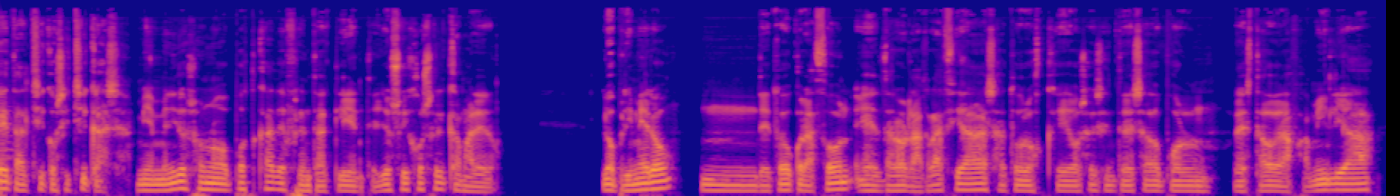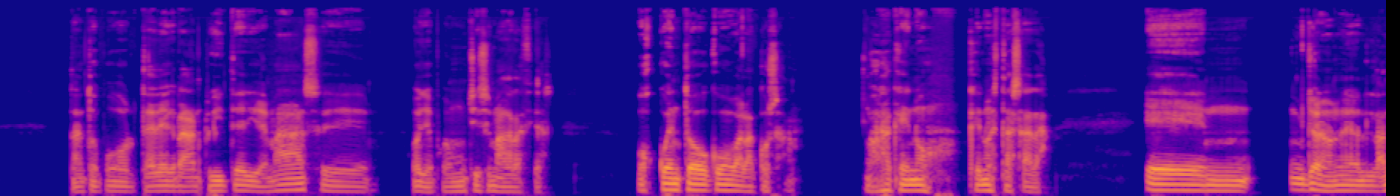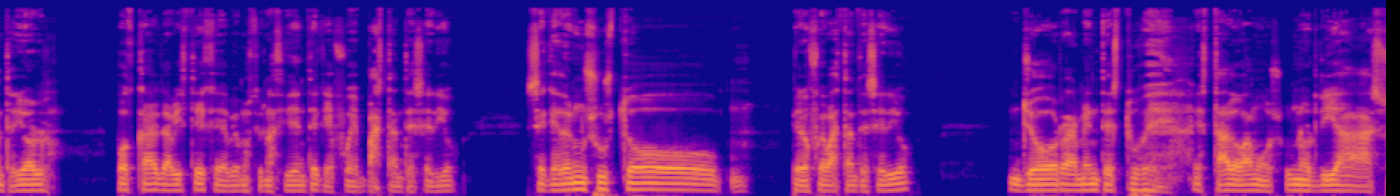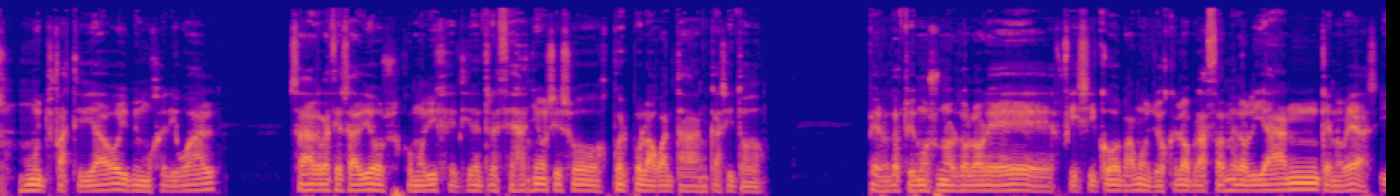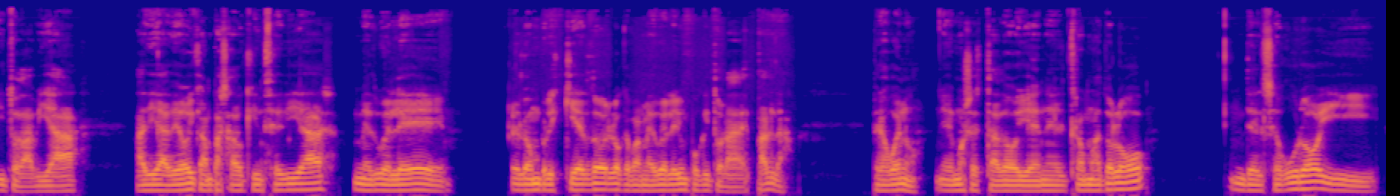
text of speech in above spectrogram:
¿Qué tal chicos y chicas? Bienvenidos a un nuevo podcast de Frente al Cliente. Yo soy José el Camarero. Lo primero, mm, de todo corazón, es daros las gracias a todos los que os habéis interesado por el estado de la familia, tanto por Telegram, Twitter y demás. Eh, oye, pues muchísimas gracias. Os cuento cómo va la cosa. Ahora que no, que no está Sara. Eh, yo en el anterior podcast ya visteis que habíamos tenido un accidente que fue bastante serio. Se quedó en un susto, pero fue bastante serio. Yo realmente estuve, he estado, vamos, unos días muy fastidiado y mi mujer igual. Sara, gracias a Dios, como dije, tiene 13 años y esos cuerpos lo aguantan casi todo. Pero nosotros tuvimos unos dolores físicos, vamos, yo es que los brazos me dolían que no veas. Y todavía a día de hoy, que han pasado 15 días, me duele el hombro izquierdo, es lo que más me duele y un poquito la espalda. Pero bueno, hemos estado hoy en el traumatólogo del seguro y,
